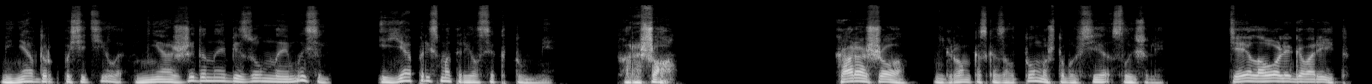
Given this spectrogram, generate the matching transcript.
Меня вдруг посетила неожиданная безумная мысль, и я присмотрелся к Тумме. «Хорошо!» «Хорошо!» — громко сказал Тума, чтобы все слышали. «Тело Оли говорит,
